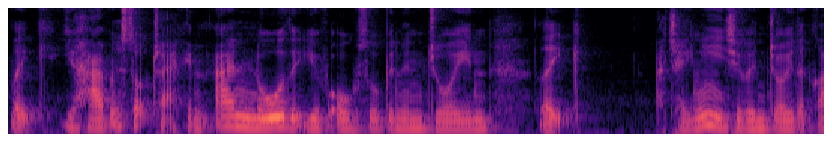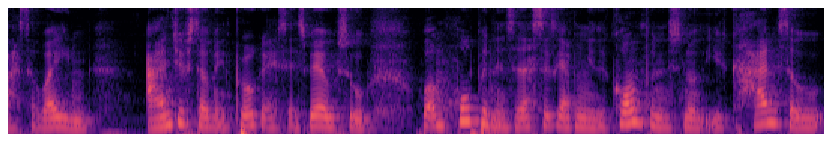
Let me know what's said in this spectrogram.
like you haven't stopped tracking. I know that you've also been enjoying like a Chinese, you've enjoyed a glass of wine, and you've still made progress as well. So what I'm hoping is this is giving you the confidence to know that you can still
